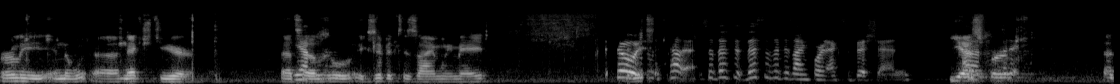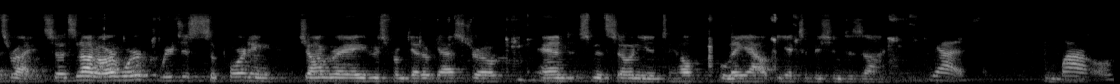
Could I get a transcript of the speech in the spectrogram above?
early in the uh, next year. That's Yeah. a little exhibit design we made. So so this this is a design for an exhibition. Yes, Um, for, it- that's right. So it's not our work. We're just supporting Jon Gray, who's from Ghetto Gastro, and Smithsonian to help lay out the exhibition design. Yes. Wow.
